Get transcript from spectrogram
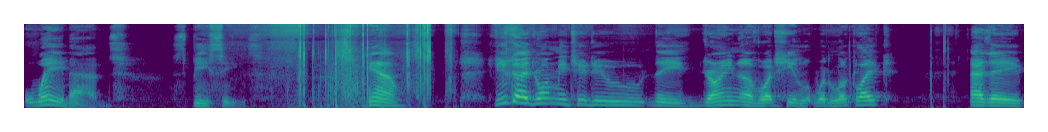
way bad species. Yeah. If you guys want me to do the drawing of what he would look like as a,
